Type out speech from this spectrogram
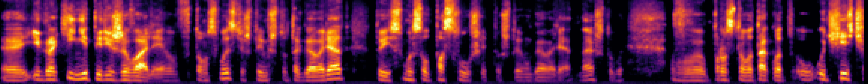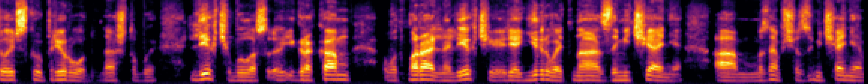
э, игроки не переживали в том смысле, что им что-то говорят, то есть смысл послушать то, что им говорят, да, чтобы в, просто вот так вот учесть человеческую природу, да, чтобы легче было игрокам, вот морально легче реагировать на замечания. А мы знаем, что замечания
